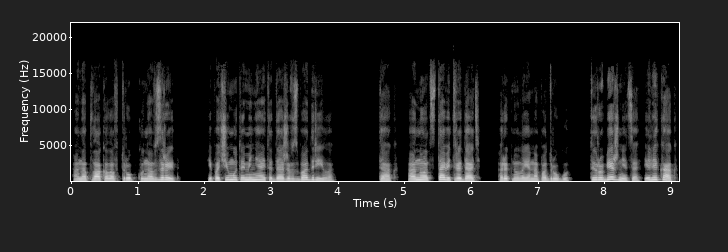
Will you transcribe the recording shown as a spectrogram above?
Она плакала в трубку на взрыд, и почему-то меня это даже взбодрило. «Так, а ну отставить рыдать!» – рыкнула я на подругу. «Ты рубежница или как?»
